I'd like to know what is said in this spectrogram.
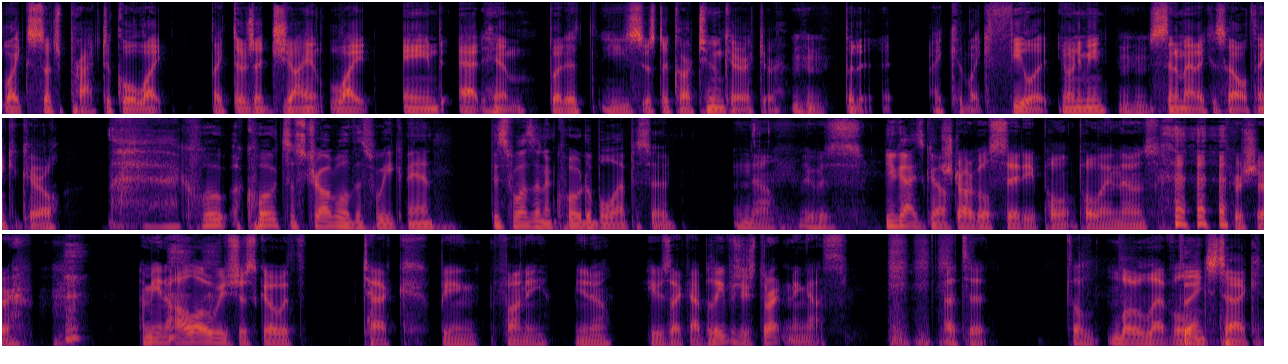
like such practical light. Like there's a giant light aimed at him, but it, he's just a cartoon character. Mhm. But it, I could like feel it. You know what I mean? Mhm. Cinematic as hell. Thank you, Carol. A quote a quote's a struggle this week, man. This wasn't a quotable episode. No, it was You guys go. Struggle City pull, pulling those for sure. I mean, I'll always just go with Tech being funny. You know, he was like, "I believe she's threatening us." That's it. It's a low level. Thanks, Tech.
